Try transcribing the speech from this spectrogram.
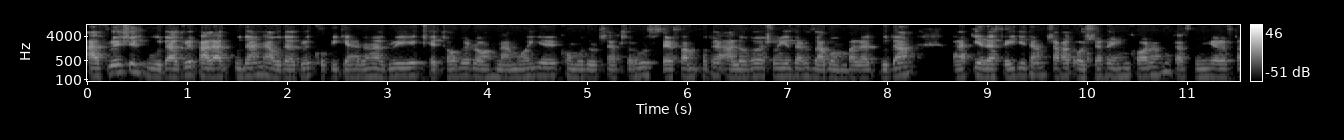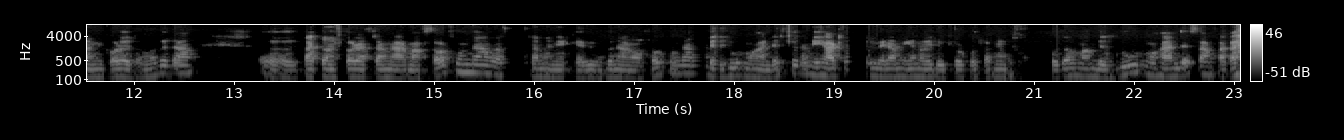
از روی چیز بود؟ از روی بلد بودن نبود. از روی کپی کردن از روی یک کتاب راهنمای کومودور 64 بود. صرفا خاطر علاقه چون یه ذره زبان بلد بودم بعد یه دفعه دیدم چقدر عاشق این کارم تصمیم گرفتم این کار رو ادامه بدم. بعد دانشگاه رفتم نرم افزار خوندم رفتم من یک کبیر نرم افزار خوندم. به زور مهندس شدم. یه هر میرم میگن آقای دکتر به خدا من به زور مهندسم فقط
